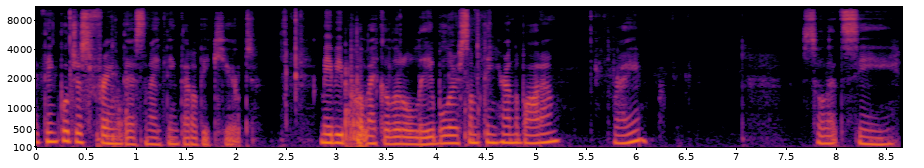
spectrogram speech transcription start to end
I think we'll just frame this and I think that'll be cute. Maybe put like a little label or something here on the bottom, right? So let's see.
